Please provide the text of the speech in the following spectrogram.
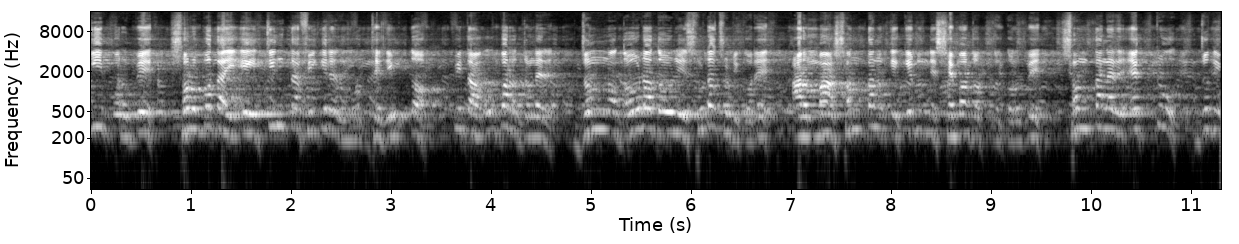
কি পড়বে, সর্বদাই এই চিন্তা ফিকিরের মধ্যে লিপ্ত। পিতা উপার্জনের জন্য দৌড়াদৌড়ি, ছুটাছুটি করে আর মা সন্তানকে কেমনে সেবা যত্ন করবে? সন্তানের একটু যদি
